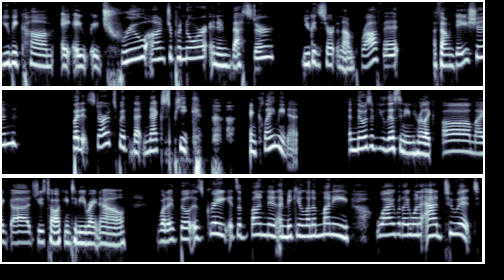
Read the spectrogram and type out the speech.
You become a, a, a true entrepreneur, an investor. You can start a nonprofit, a foundation, but it starts with that next peak and claiming it. And those of you listening who are like, oh my God, she's talking to me right now. What I've built is great. It's abundant. I'm making a lot of money. Why would I want to add to it?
